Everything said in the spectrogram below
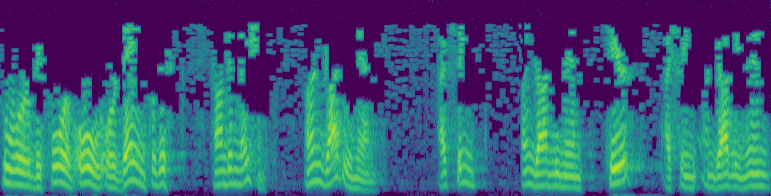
who were before of old ordained for this condemnation. Ungodly men. I've seen ungodly men here. I've seen ungodly men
